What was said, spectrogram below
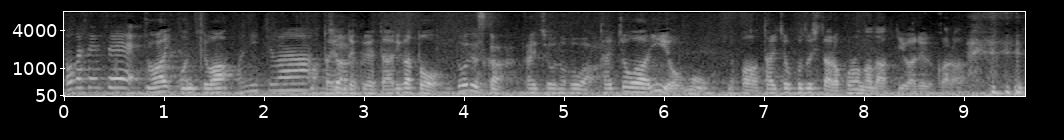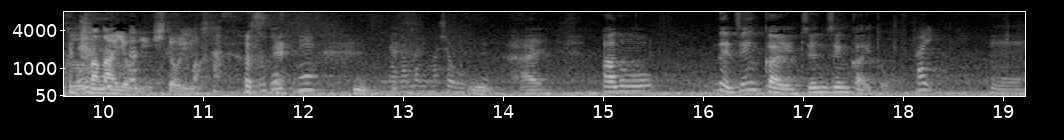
大賀先生。はい、こんにちは。こんにちまはた呼んでくれてありがとどうですか？体調の方は。う。体調はいいよ、もうやっぱ体調崩したらコロナだって言われるから、崩さないようにしております。あそうですね。うん、みんな頑張りましょう。うん、はい。あのね前回前々回と、はい。え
